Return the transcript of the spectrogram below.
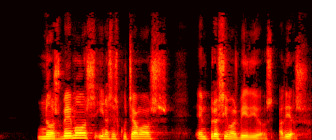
nos vemos y nos escuchamos en próximos vídeos. Adiós.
